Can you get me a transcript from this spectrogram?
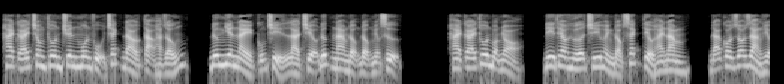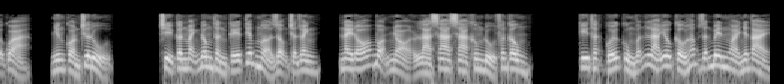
hai cái trong thôn chuyên môn phụ trách đào tạo hạt giống, đương nhiên này cũng chỉ là triệu đức nam động động miệng sự. Hai cái thôn bọn nhỏ, đi theo hứa trí hoành đọc sách tiểu 2 năm, đã có rõ ràng hiệu quả, nhưng còn chưa đủ. Chỉ cần mạnh đông thần kế tiếp mở rộng trận doanh, này đó bọn nhỏ là xa xa không đủ phân công. Kỳ thật cuối cùng vẫn là yêu cầu hấp dẫn bên ngoài nhân tài,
